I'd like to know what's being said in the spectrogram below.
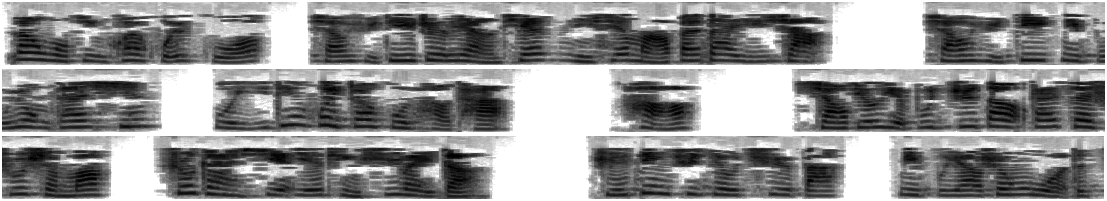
那我尽快回国。小雨滴，这两天你先麻烦带一下。小雨滴，你不用担心，我一定会照顾好他。好，小九也不知道该再说什么，说感谢也挺虚伪的，决定去就去吧。你不要生我的气，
